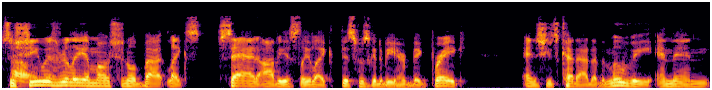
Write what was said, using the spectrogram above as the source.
So oh. she was really emotional about, like, sad, obviously, like this was going to be her big break, and she's cut out of the movie and then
